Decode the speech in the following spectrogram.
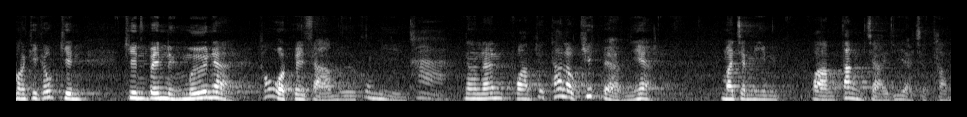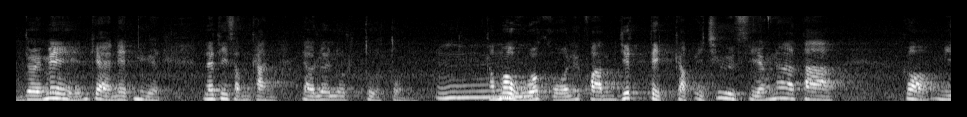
บางทีเขากินกินไปหนึ่งมื้อเนี่ยเขาอดไปสามมื้อก็มี ค่ะ ดังนั้นความถ้าเราคิดแบบเนี้ยมันจะมีความตั้งใจที่อยากจะทำโดยไม่เห็นแก่เหน็ดเหนื่อย และที่สำคัญเราเลยลดตัวตนอืมคำว่าหัวโขนหรือความยึดติดกับไอ้ชื่อเสียงหน้าตา ก็มี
